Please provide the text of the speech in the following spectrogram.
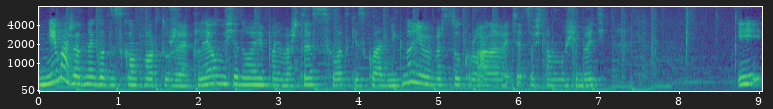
Nie ma żadnego dyskomfortu, że kleją mi się dłonie, ponieważ to jest słodki składnik. No niby bez cukru, ale wiecie, coś tam musi być. I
